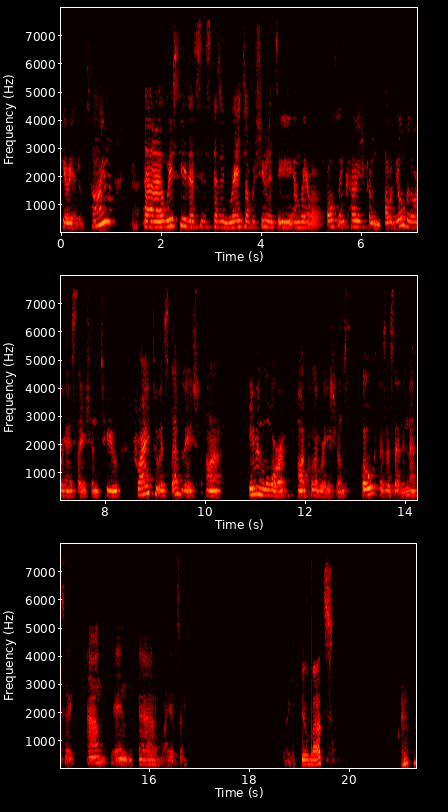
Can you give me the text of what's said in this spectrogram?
period of time. We see this as a great opportunity, and we are also encouraged from our global organization to try to establish even more collaborations, both, as I said, in medtech and in biotech. Thank you. Mats? Mm-hmm.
